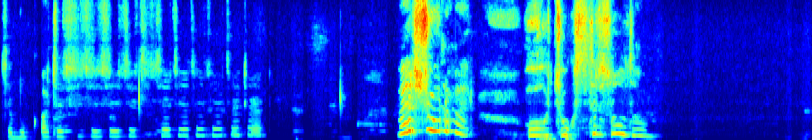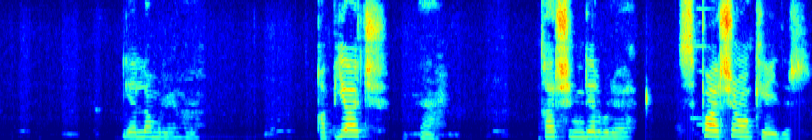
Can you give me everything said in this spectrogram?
Çabuk aç aç aç aç aç aç aç aç aç aç aç aç. Ver şunu ver. Oh çok stres oldum. Gel lan buraya. Ha. Kapıyı aç. Ha. Karşım gel buraya. Siparişin okeydir.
